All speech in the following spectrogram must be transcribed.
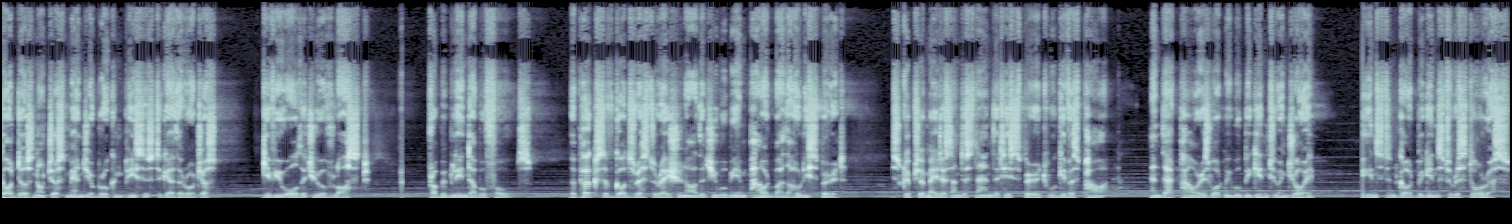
God does not just mend your broken pieces together or just give you all that you have lost, probably in double folds. The perks of God's restoration are that you will be empowered by the Holy Spirit. Scripture made us understand that His Spirit will give us power And that power is what we will begin to enjoy the instant God begins to restore us.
